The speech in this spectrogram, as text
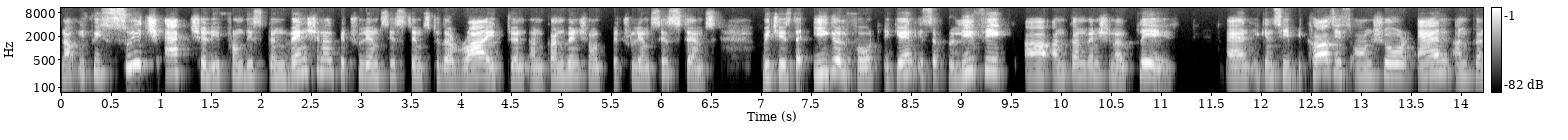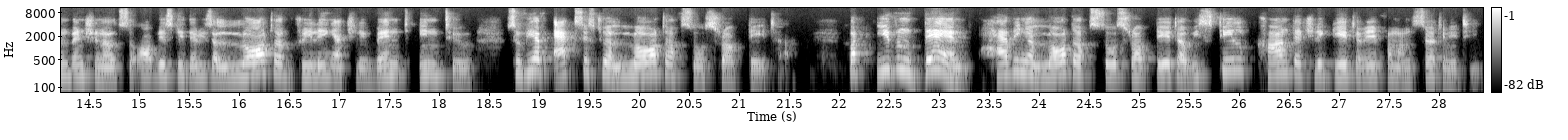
Now, if we switch actually from these conventional petroleum systems to the right to an unconventional petroleum systems, which is the Eagle Ford. Again, it's a prolific uh, unconventional place. And you can see because it's onshore and unconventional, so obviously there is a lot of drilling actually went into. So we have access to a lot of source rock data. But even then, having a lot of source rock data, we still can't actually get away from uncertainty.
